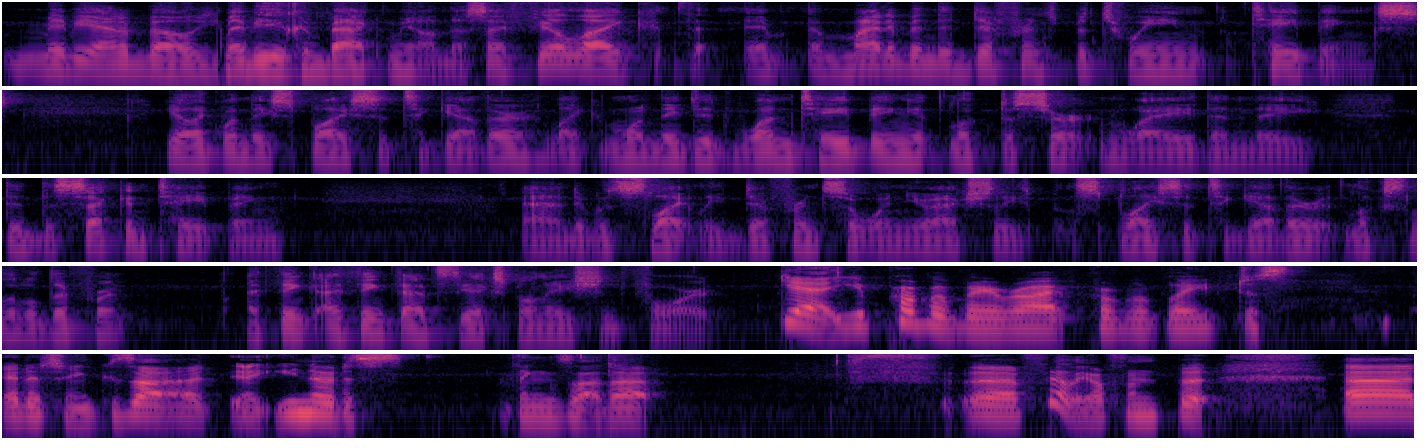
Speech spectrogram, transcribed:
maybe Annabelle, maybe you can back me on this. I feel like th- it, it might have been the difference between tapings. You know, like when they splice it together. Like when they did one taping, it looked a certain way. Then they did the second taping, and it was slightly different. So when you actually splice it together, it looks a little different. I think I think that's the explanation for it. Yeah, you're probably right. Probably just editing because I, I- you notice things like that uh, fairly often. But uh,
